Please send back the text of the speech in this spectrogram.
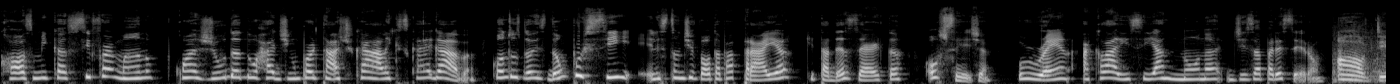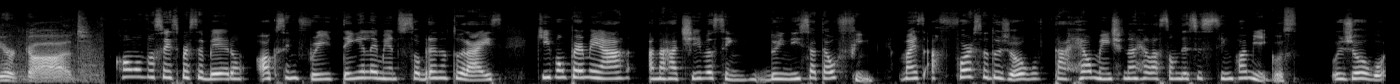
cósmica se formando com a ajuda do radinho portátil que a Alex carregava. Quando os dois dão por si, eles estão de volta para a praia, que está deserta, ou seja, o Ren, a Clarice e a Nona desapareceram. Oh, dear God. Como vocês perceberam, Oxenfree tem elementos sobrenaturais que vão permear a narrativa assim, do início até o fim. Mas a força do jogo está realmente na relação desses cinco amigos. O jogo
